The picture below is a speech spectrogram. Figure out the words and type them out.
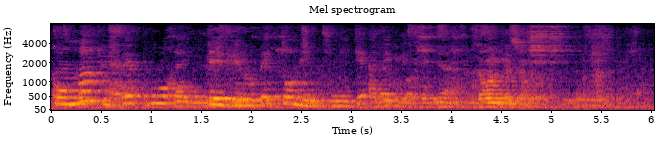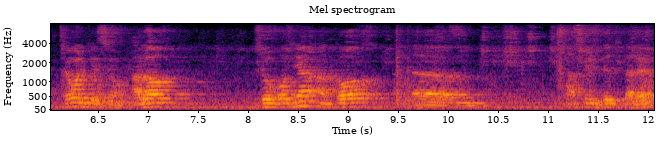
Comment tu fais pour développer ton intimité avec le Seigneur? Très bonne question. Très bonne question. Alors, je reviens encore euh, à ce que je disais tout à l'heure.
